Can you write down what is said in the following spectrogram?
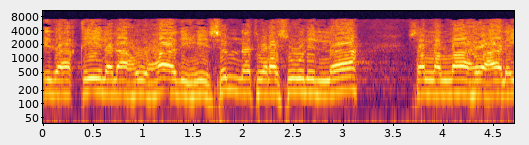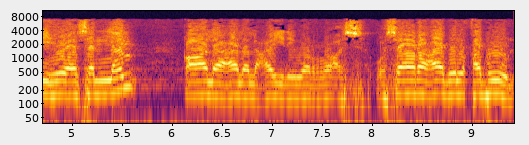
إذا قيل له هذه سنة رسول الله صلى الله عليه وسلم قال على العين والرأس وسارع بالقبول.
